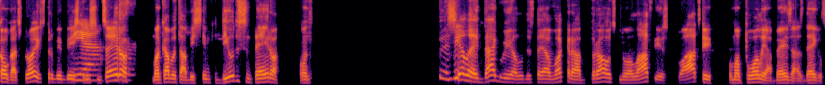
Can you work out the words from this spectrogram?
kaut kāds projekts tur bija bijis Jā. 300 eiro. Man kabatā bija 120 eiro. Un Es ielēju degvielu, un es tajā vakarā braucu no Latvijas uz Vāciju, un man polijā beidzās degls.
